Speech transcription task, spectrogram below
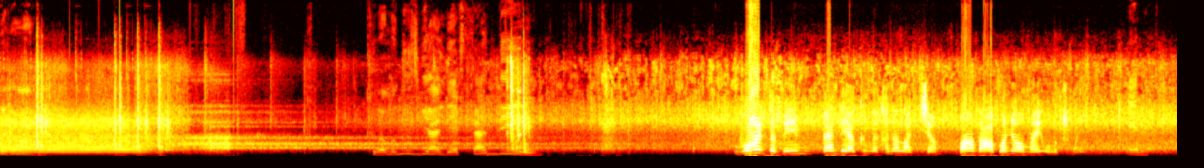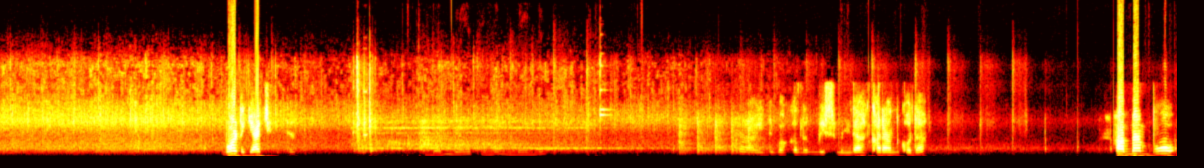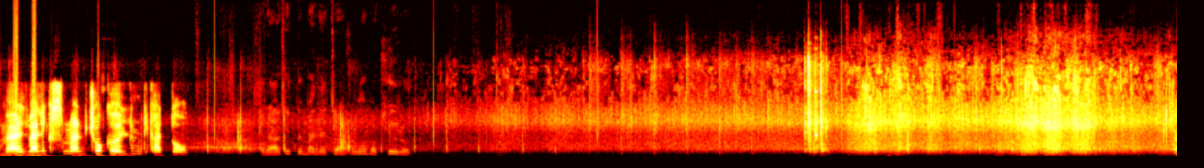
Kral. Kralınız geldi efendim. Bu arada benim ben de yakında kanal açacağım. Bana da abone olmayı unutmayın. Evet. Bu arada gerçekten. Tamam ya tamam ben de. Haydi bakalım bismillah karanlık oda. Abi ben bu merdivenli kısımlarda çok öldüm dikkatli ol. Merak etme ben etrafıma bakıyorum.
